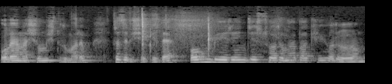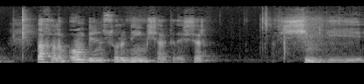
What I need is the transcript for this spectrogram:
Olay anlaşılmıştır umarım. Hızlı bir şekilde 11. soruma bakıyorum. Bakalım 11. soru neymiş arkadaşlar? Şimdi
